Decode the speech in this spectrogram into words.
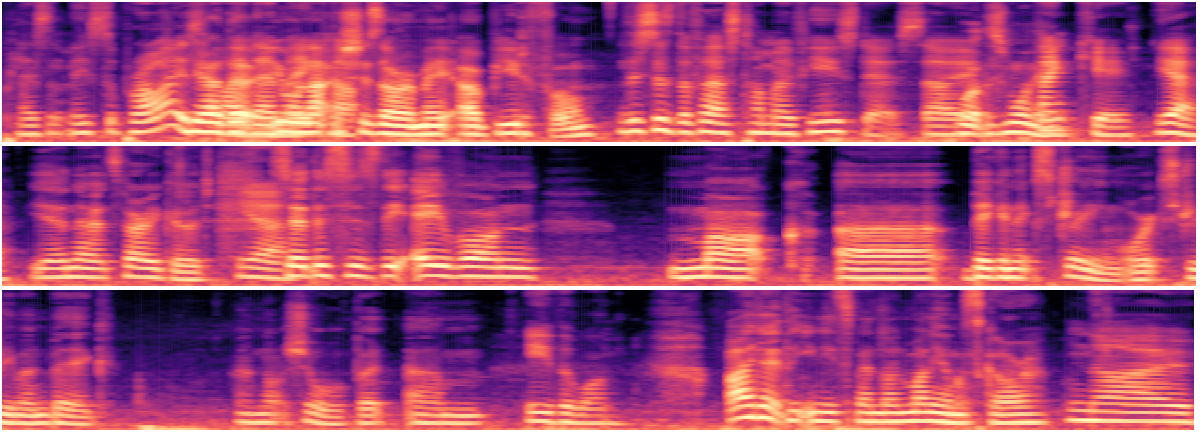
pleasantly surprised Yeah, by the, their your makeup. lashes are ama- are beautiful. This is the first time I've used it. So What, this morning? Thank you. Yeah. Yeah, no, it's very good. Yeah. So this is the Avon Mark uh, Big and Extreme or Extreme and Big. I'm not sure, but um, Either one. I don't think you need to spend a lot of money on mascara. No.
